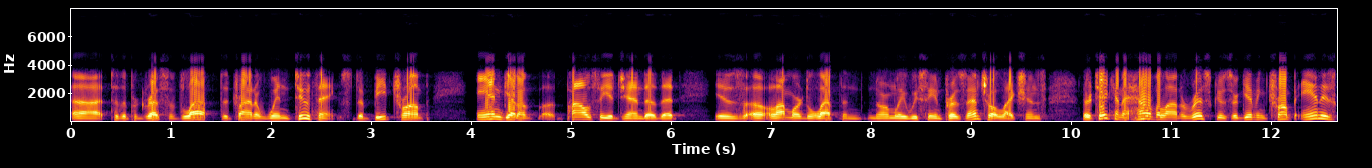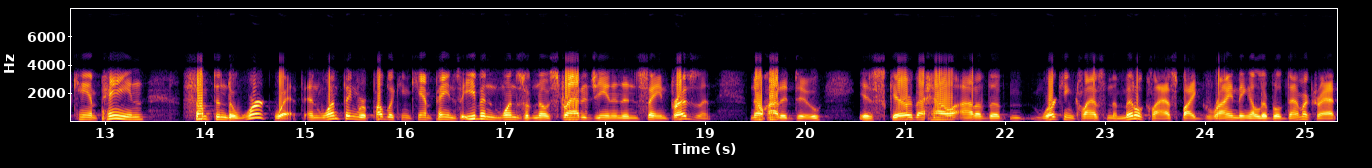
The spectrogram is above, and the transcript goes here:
uh, to the progressive left to try to win two things: to beat Trump and get a, a policy agenda that is a, a lot more to the left than normally we see in presidential elections. They're taking a hell of a lot of risk because they're giving Trump and his campaign something to work with. And one thing Republican campaigns, even ones with no strategy and an insane president, know how to do is scare the hell out of the working class and the middle class by grinding a liberal Democrat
